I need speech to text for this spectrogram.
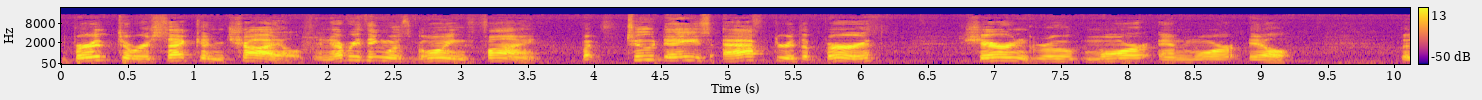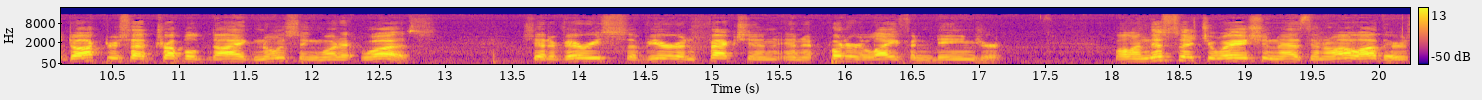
birth to her second child, and everything was going fine. But two days after the birth, Sharon grew more and more ill. The doctors had trouble diagnosing what it was. She had a very severe infection and it put her life in danger. Well, in this situation, as in all others,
